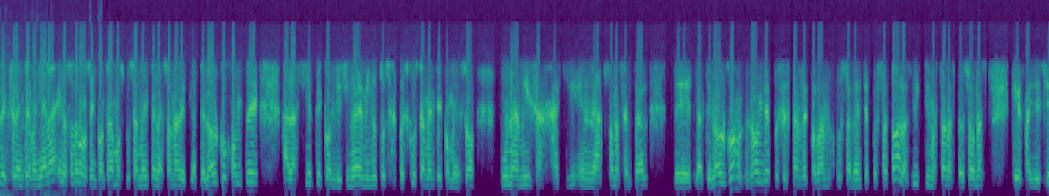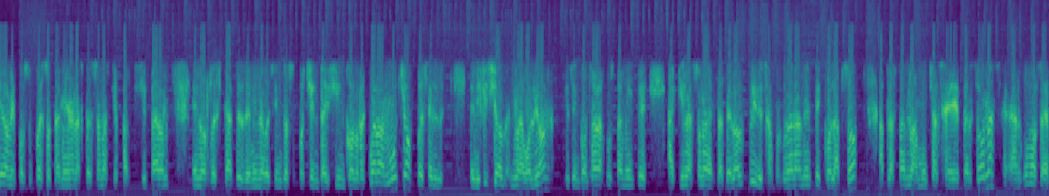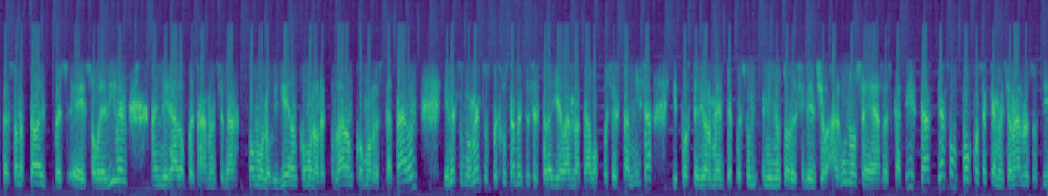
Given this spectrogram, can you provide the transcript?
Excelente mañana y nosotros nos encontramos justamente en la zona de Tlatelolco, donde a las siete con diecinueve minutos pues justamente comenzó una misa aquí en la zona central de Tlatelolco, donde pues están recordando justamente pues a todas las víctimas, todas las personas que fallecieron y por supuesto también a las personas que participaron en los rescates de 1985. Lo recuerdan mucho, pues el edificio Nuevo León, que se encontraba justamente aquí en la zona de Tlatelolco y desafortunadamente colapsó, aplastando a muchas eh, personas. Algunas eh, personas pues eh, sobreviven, han llegado pues a mencionar cómo lo vivieron, cómo lo recordaron, cómo rescataron y en estos momentos pues justamente se estará llevando a cabo pues esta misa y posteriormente pues un minuto de silencio. Algunos rescatistas, ya son pocos hay que mencionarlo, eso sí,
